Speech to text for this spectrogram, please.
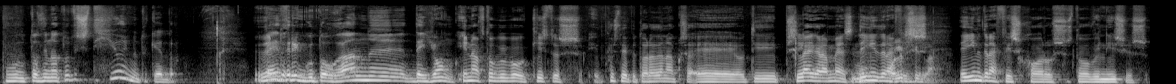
που το δυνατό της στοιχείο είναι το κέντρο. Δεν Πέδρι, Γκουντογάν, Ντε Γιόγκ. Είναι αυτό που είπε ο Κίστος. Ποιο το είπε τώρα, δεν άκουσα. Ε, ότι ψηλά οι γραμμές. δεν, γίνεται να πολύ αφήσεις- ψηλά. δεν γίνεται να αφήσεις χώρους στο Βινίσιους.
